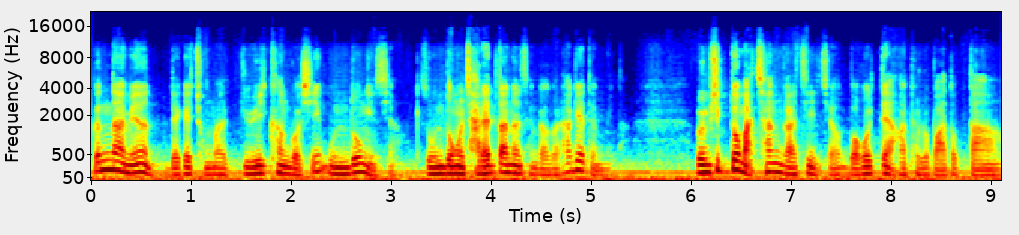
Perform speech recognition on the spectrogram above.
끝나면 내게 정말 유익한 것이 운동이죠. 그래서 운동을 잘했다는 생각을 하게 됩니다. 음식도 마찬가지죠. 먹을 때 아 별로 맛없다.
